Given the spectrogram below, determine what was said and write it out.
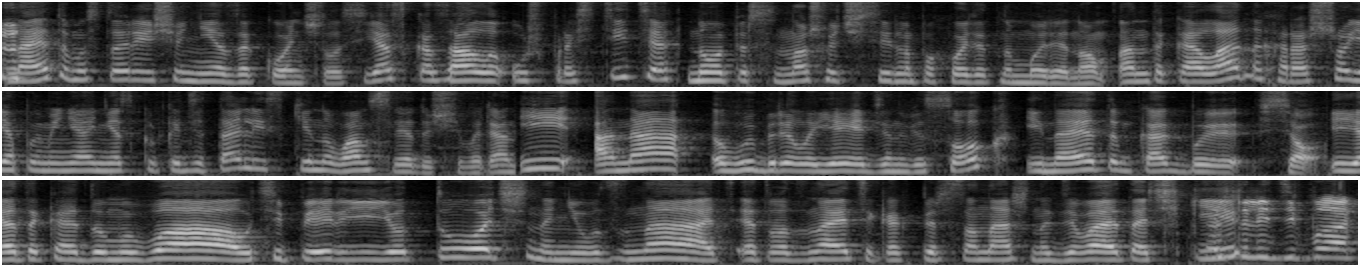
На этом история еще не закончилась. Я сказала, уж простите, но персонаж очень сильно походит на Марино. Она такая, ладно, хорошо, я поменяю несколько деталей и скину вам следующий вариант. И она выбрала ей один висок, и на этом как бы все. И я такая думаю, вау, теперь ее точно не узнать. Это вот, знаете, как персонаж надевает очки. Это Леди Баг.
